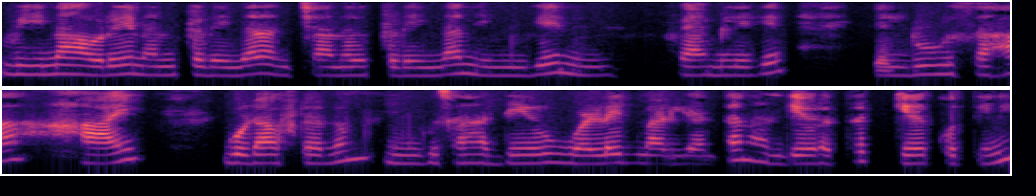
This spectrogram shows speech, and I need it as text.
ವೀಣಾ ಅವರೇ ನನ್ನ ಕಡೆಯಿಂದ ನನ್ನ ಚಾನಲ್ ಕಡೆಯಿಂದ ನಿಮಗೆ ನಿಮ್ಮ ಫ್ಯಾಮಿಲಿಗೆ ಎಲ್ರಿಗೂ ಸಹ ಹಾಯ್ ಗುಡ್ ಆಫ್ಟರ್ನೂನ್ ನಿಮಗೂ ಸಹ ದೇವ್ರು ಒಳ್ಳೇದು ಮಾಡಲಿ ಅಂತ ನಾನು ದೇವ್ರ ಹತ್ರ ಕೇಳ್ಕೊತೀನಿ.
